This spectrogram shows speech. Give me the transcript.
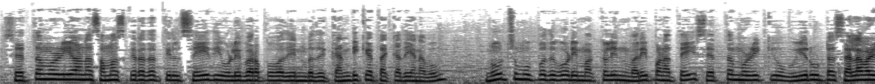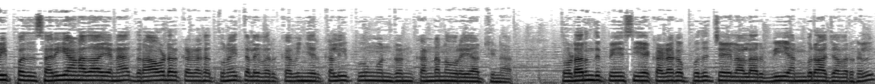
செத்த மொழியான சமஸ்கிருதத்தில் செய்தி ஒளிபரப்புவது என்பது கண்டிக்கத்தக்கது எனவும் நூற்று முப்பது கோடி மக்களின் வரிப்பணத்தை செத்த மொழிக்கு உயிரூட்ட செலவழிப்பது சரியானதா என திராவிடர் கழக துணைத் தலைவர் கவிஞர் களி பூங்கொன்றன் கண்டன உரையாற்றினார். தொடர்ந்து பேசிய கழக பொதுச் செயலாளர் வி. அன்புராஜ் அவர்கள்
